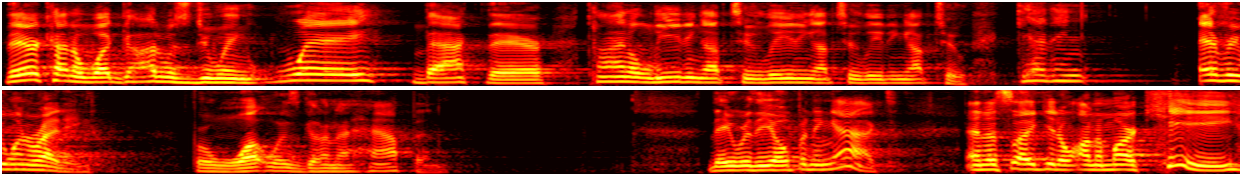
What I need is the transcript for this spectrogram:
They're kind of what God was doing way back there, kind of leading up to, leading up to, leading up to, getting everyone ready for what was going to happen. They were the opening act. And it's like, you know, on a marquee,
